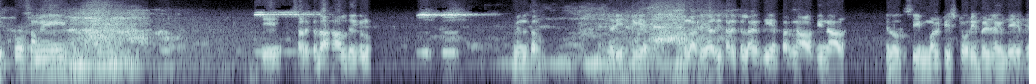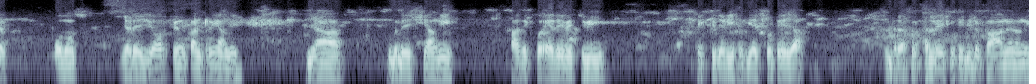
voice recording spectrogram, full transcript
ਇੱਕੋ ਸਮੇਂ ਇਹ ਸੜਕ ਦਾ ਹਾਲ ਦੇਖ ਲਓ। ਮੈਨੂੰ ਤਾਂ ਜਿਹੜੀ ਹੈਗੀ ਆ ਬੁਲਾਡੇ ਵਾਲੀ ਸੜਕ ਲੱਗਦੀ ਹੈ ਪਰ ਨਾਲ ਦੀ ਨਾਲ ਜਦੋਂ ਤੁਸੀਂ ਮਲਟੀ ਸਟੋਰੀ ਬਿਲਡਿੰਗ ਦੇਖਦੇ ਹੋ, ਉਦੋਂ ਜਿਹੜੇ ਯੂਰਪੀਅਨ ਕੰਟਰੀਆਂ ਦੀ ਜਾਂ ਵਿਦੇਸ਼ੀਆਂ ਦੀ ਆ ਦੇਖੋ, ਇਹਦੇ ਵਿੱਚ ਵੀ ਇੱਕ ਜਿਹੜੀ ਹੈਗੀ ਆ, ਛੋਟੇ ਜਿਹਾ ਦਰਖਤ ਥੱਲੇ ਛੋਟੀ ਜਿਹੀ ਦੁਕਾਨ ਇਹਨਾਂ ਨੇ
